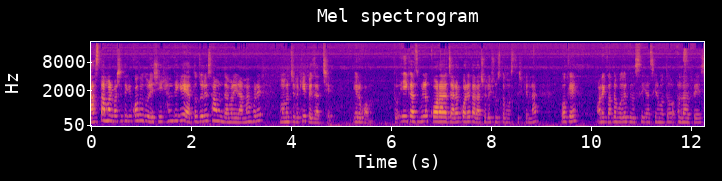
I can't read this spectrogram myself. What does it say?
রাস্তা আমার বাসা থেকে কত দূরে, সেখান থেকে এত জোরে সাউন্ড আমার এই রান্নাঘরে মনে হচ্ছিল কেঁপে যাচ্ছে, এরকম। তো এই কাজগুলো করা, যারা করে তারা আসলে সুস্থ মস্তিষ্কের না। ওকে অনেক কথা বলে ফেলছি আজকের মতো। আল্লাহ হাফেজ।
